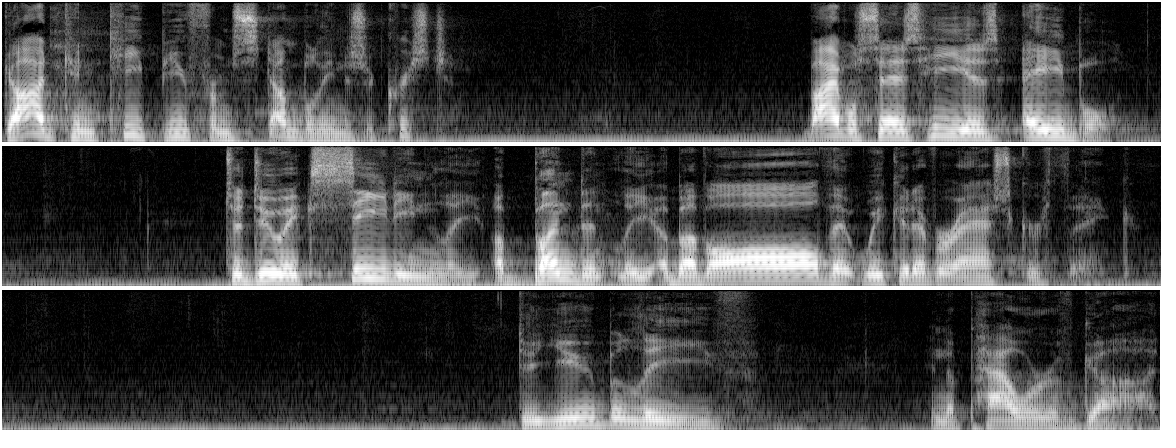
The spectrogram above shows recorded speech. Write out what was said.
God can keep you from stumbling as a Christian. The Bible says He is able to do exceedingly, abundantly above all that we could ever ask or think. Do you believe in the power of God?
